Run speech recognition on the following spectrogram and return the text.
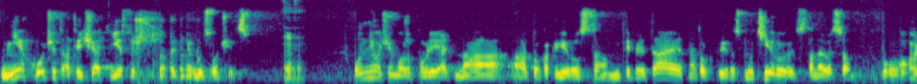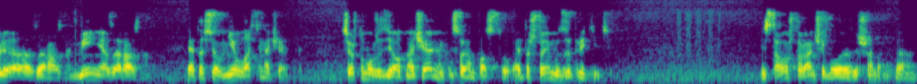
не хочет отвечать, если что-нибудь случится. Uh-huh он не очень может повлиять на а, то, как вирус там перелетает, на то, как вирус мутирует, становится более заразным, менее заразным. Это все вне власти начальника. Все, что может сделать начальник на своем посту, это что-нибудь запретить. Из того, что раньше было разрешено. Да.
